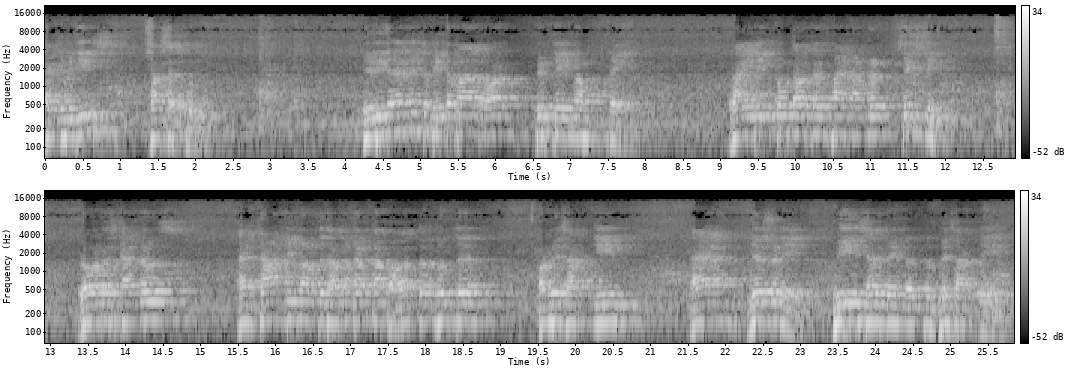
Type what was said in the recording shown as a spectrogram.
activities successfully. We began with the Pindapat on 15th of May. Lighting 2,560 lotus candles and chanting of the Dhammakarka Pavattana Sutta on Vesak And yesterday we celebrated the Vesak Day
